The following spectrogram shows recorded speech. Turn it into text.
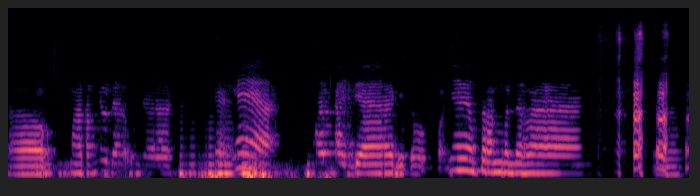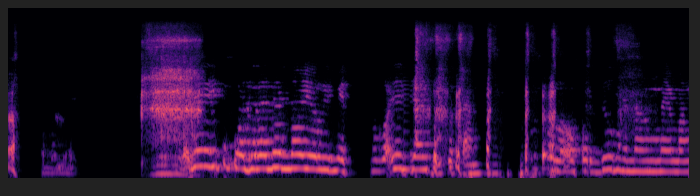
uh, matangnya udah udah kayaknya ya buat aja gitu pokoknya yang terang beneran ya. Pokoknya itu pelajarannya know your limit. Pokoknya jangan ikutan kalau overdo memang memang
